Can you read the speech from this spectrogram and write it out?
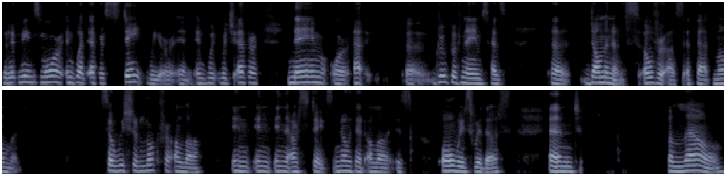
but it means more in whatever state we are in, in whichever name or uh, uh, group of names has uh, dominance over us at that moment. So we should look for Allah in, in, in our states, know that Allah is always with us, and allow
